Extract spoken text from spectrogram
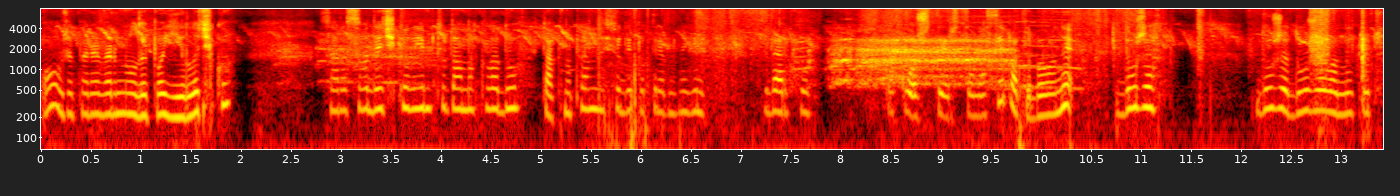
О, вже перевернули поїлочку. Зараз водички їм туди накладу. Так, напевно, сюди потрібно їм зверху також тирсу насипати, бо вони дуже, дуже, дуже вони тут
